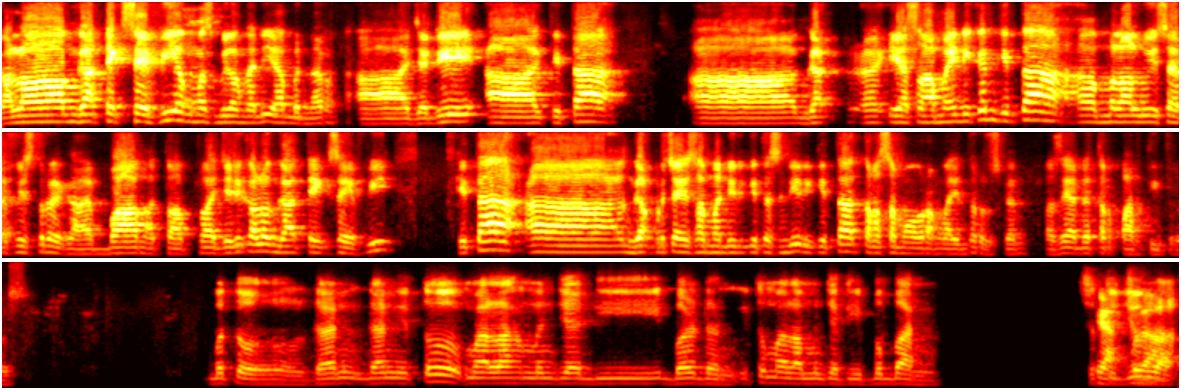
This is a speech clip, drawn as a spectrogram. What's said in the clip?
kalau nggak tech savvy yang Mas bilang tadi ya benar. Uh, jadi uh, kita nggak uh, ya selama ini kan kita uh, melalui service terus kayak bank atau apa. Jadi kalau nggak take savvy kita uh, nggak percaya sama diri kita sendiri, kita terus sama orang lain terus kan. Pasti ada terparti terus. Betul. Dan dan itu malah menjadi burden, itu malah menjadi beban. Ya, Setuju nggak?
